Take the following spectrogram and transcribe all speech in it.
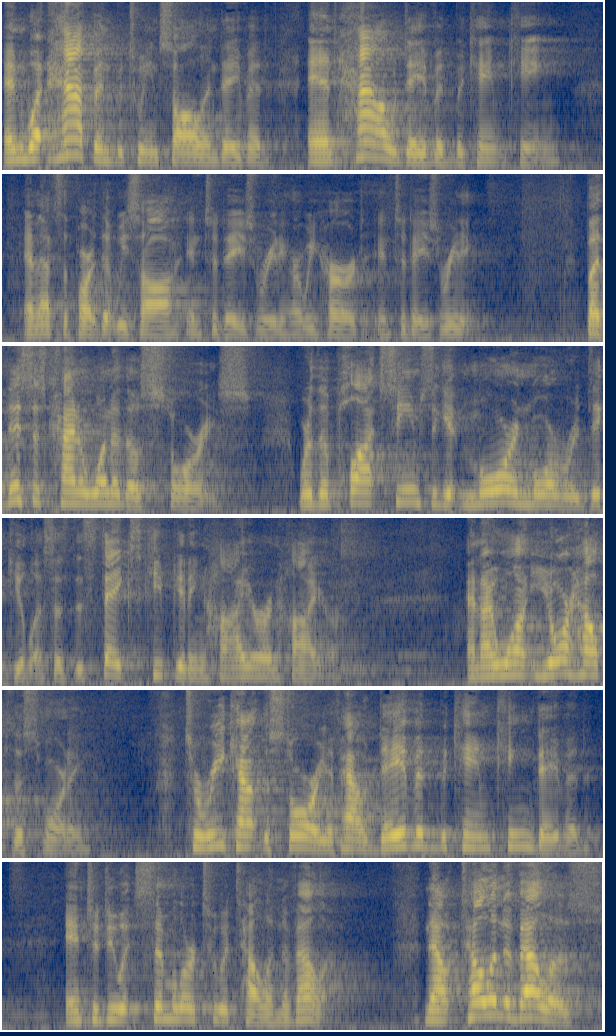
and what happened between Saul and David, and how David became king. And that's the part that we saw in today's reading, or we heard in today's reading. But this is kind of one of those stories where the plot seems to get more and more ridiculous as the stakes keep getting higher and higher. And I want your help this morning to recount the story of how David became King David and to do it similar to a telenovela. Now, telenovelas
